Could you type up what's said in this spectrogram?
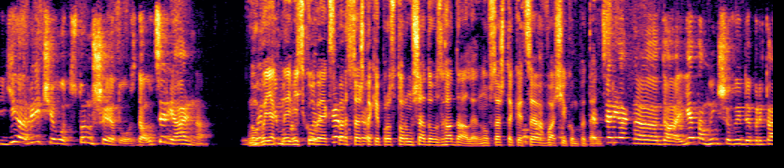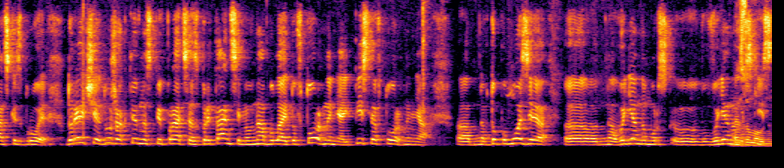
є речі, от Storm Shadows, да, оце реально. Ну, Ми ви як не військовий експерт, все ж таки про Storm Shadow згадали. Ну, все ж таки, це Ну, в вашій компетенції. Це реально, да, є там інші види британської зброї. До речі, дуже активна співпраця з британцями. Вона була і до вторгнення, і після вторгнення е, в допомозі е, воєнно-морськ, е, воєнно-морській. Безумовно.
